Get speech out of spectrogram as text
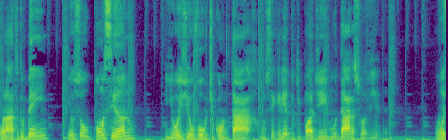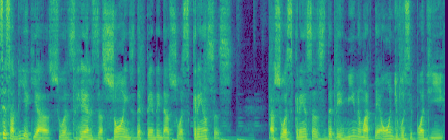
Olá, tudo bem? Eu sou o Ponciano e hoje eu vou te contar um segredo que pode mudar a sua vida. Você sabia que as suas realizações dependem das suas crenças? As suas crenças determinam até onde você pode ir.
